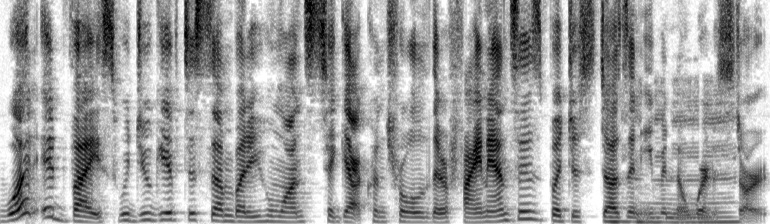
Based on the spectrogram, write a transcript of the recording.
what advice would you give to somebody who wants to get control of their finances but just doesn't even know where to Mhm. start?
